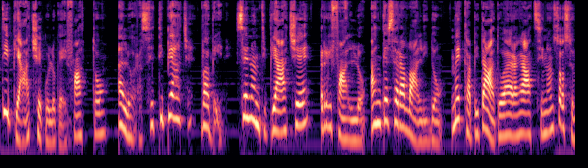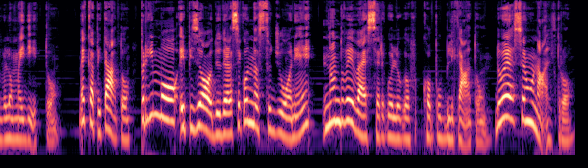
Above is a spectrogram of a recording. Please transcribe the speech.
ti piace quello che hai fatto? Allora, se ti piace, va bene. Se non ti piace, rifallo, anche se era valido. Mi è capitato, eh ragazzi, non so se ve l'ho mai detto. Mi è capitato. Primo episodio della seconda stagione non doveva essere quello che ho pubblicato, doveva essere un altro.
